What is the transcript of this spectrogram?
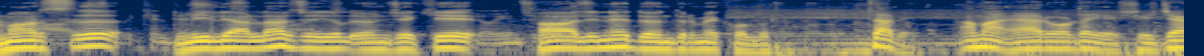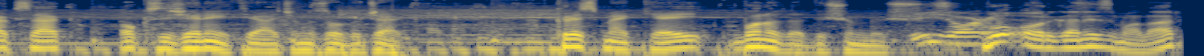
Mars'ı milyarlarca yıl önceki haline döndürmek olur. Tabii ama eğer orada yaşayacaksak oksijene ihtiyacımız olacak. Chris McKay bunu da düşünmüş. Bu organizmalar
